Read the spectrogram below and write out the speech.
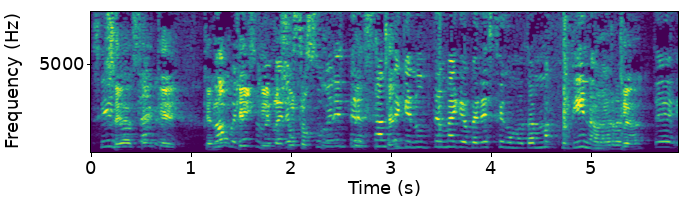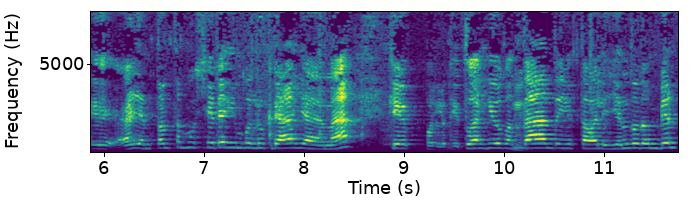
Sí, sea, no, o sea, claro. que, que no, no- pero que- eso que me parece súper interesante que en un tema que parece como tan masculino, de Claro. repente eh, hayan tantas mujeres involucradas y además que por lo que tú has ido contando y yo estaba leyendo también,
